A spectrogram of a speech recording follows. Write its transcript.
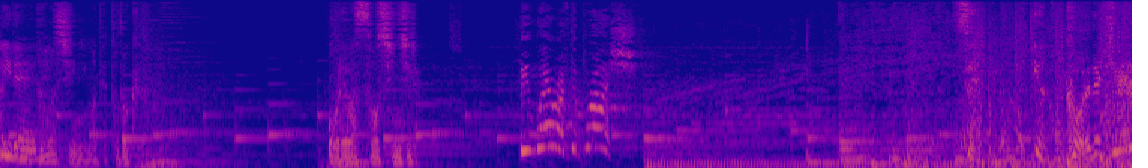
been 相手の defeated. 魂にまで届く俺はそう信じる Beware of the brush. せいやこれで決める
